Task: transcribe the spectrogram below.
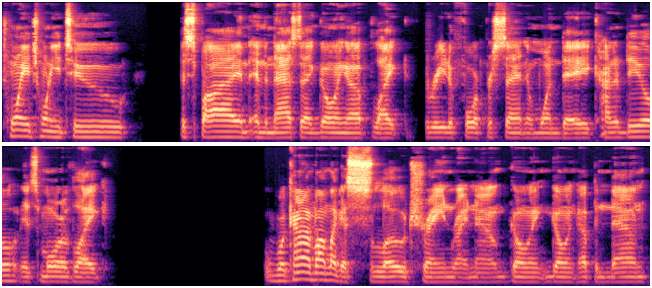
2022, the SPY and, and the NASDAQ going up like 3 to 4% in one day kind of deal. It's more of like, we're kind of on like a slow train right now going going up and down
